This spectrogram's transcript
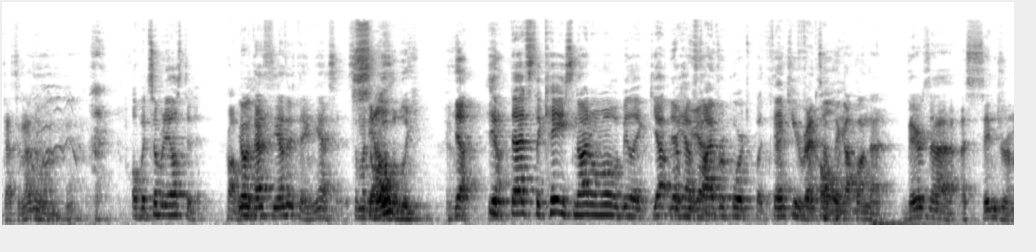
that's another one. Yeah. Oh, but somebody else did it. Probably. No, that's the other thing. Yes, somebody else. probably yeah yeah If that's the case, 911 would be like, yep, Yeah, we have we five it. reports, but I thank you for read calling. something up on that. There's a, a syndrome.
